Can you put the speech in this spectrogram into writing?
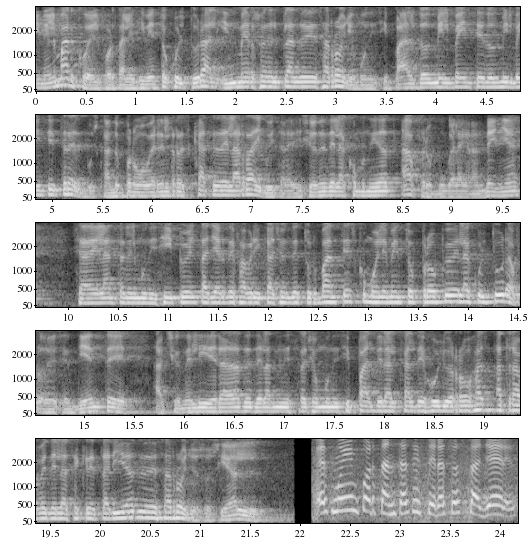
En el marco del fortalecimiento cultural inmerso en el Plan de Desarrollo Municipal 2020-2023, buscando promover el rescate del arraigo y tradiciones de la comunidad afro-bugalagrandeña, se adelanta en el municipio el taller de fabricación de turbantes como elemento propio de la cultura afrodescendiente, acciones lideradas desde la administración municipal del alcalde Julio Rojas a través de la Secretaría de Desarrollo Social. Es muy importante asistir a estos talleres.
